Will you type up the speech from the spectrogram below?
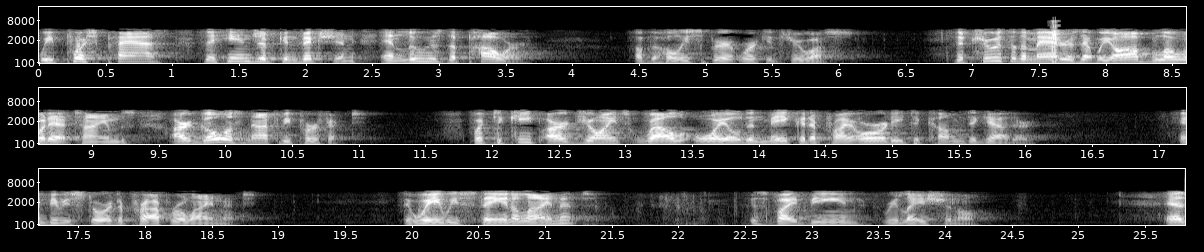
we push past the hinge of conviction and lose the power of the Holy Spirit working through us. The truth of the matter is that we all blow it at times. Our goal is not to be perfect, but to keep our joints well oiled and make it a priority to come together and be restored to proper alignment. The way we stay in alignment is by being relational. As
